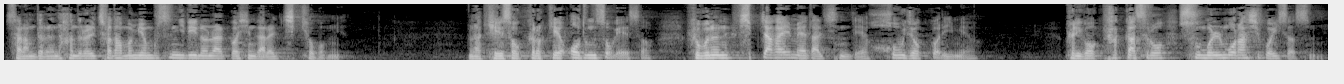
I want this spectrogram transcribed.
사람들은 하늘을 쳐다보며 무슨 일이 일어날 것인가를 지켜봅니다. 그러나 계속 그렇게 어둠 속에서 그분은 십자가에 매달친 데 허우적거리며 그리고 가까스로 숨을 몰아쉬고 있었습니다.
